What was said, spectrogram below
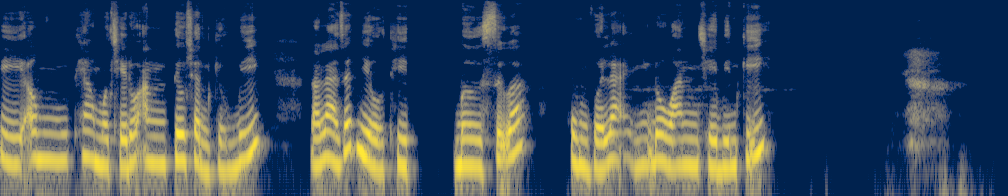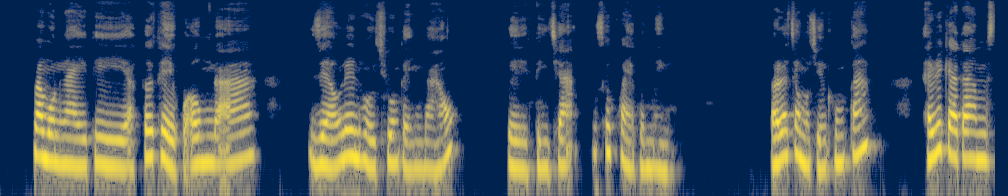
thì ông theo một chế độ ăn tiêu chuẩn kiểu Mỹ đó là rất nhiều thịt, bơ sữa cùng với lại những đồ ăn chế biến kỹ. Và một ngày thì à, cơ thể của ông đã réo lên hồi chuông cảnh báo về tình trạng sức khỏe của mình. Đó là trong một chuyến công tác, Eric Adams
